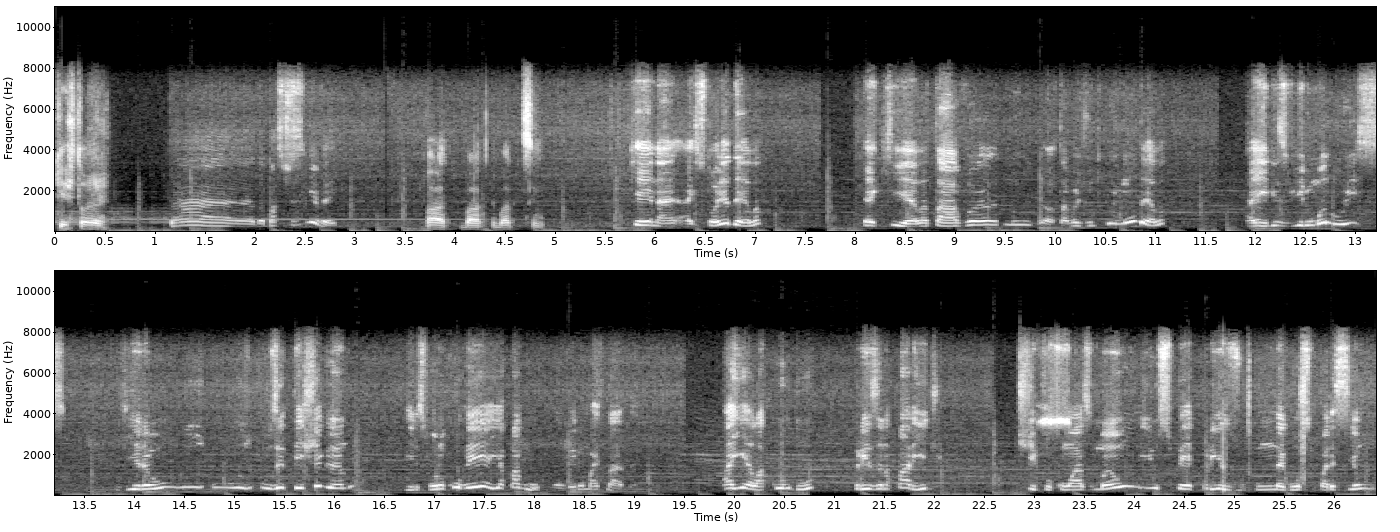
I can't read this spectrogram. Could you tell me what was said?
Que história? Da, da Bastizinha, velho. Bate, bate, bate sim. Porque na, a história dela é que ela tava, no, ela tava junto com o irmão dela. Aí eles viram uma luz, viram o, o, o ZT chegando. E eles foram correr e apagou, não viram mais nada. Aí ela acordou, presa na parede, tipo, com as mãos e os pés presos com um negócio que parecia um,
